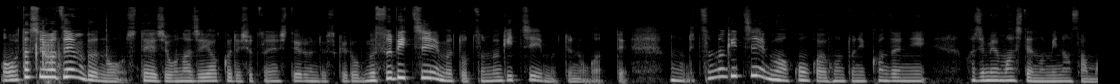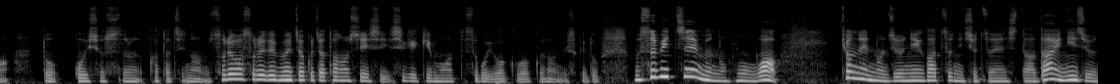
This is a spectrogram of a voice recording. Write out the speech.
私は全部のステージ同じ役で出演してるんですけど結びチームと紬チームっていうのがあって、うん、で紬チームは今回本当に完全に初めましての皆様とご一緒する形なの。それはそれでめちゃくちゃ楽しいし刺激もあってすごいワクワクなんですけど結びチームの方は去年の12月に出演した第27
